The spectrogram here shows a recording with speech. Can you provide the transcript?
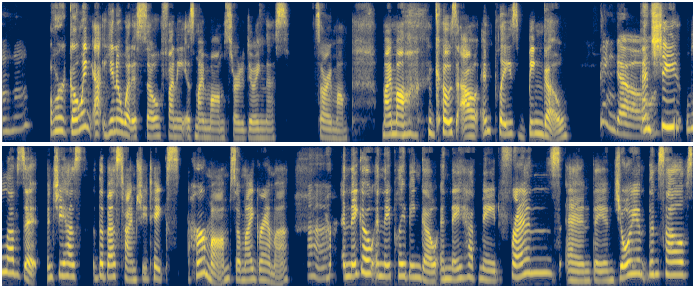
Mm-hmm. Or going at, you know what is so funny is my mom started doing this. Sorry, mom. My mom goes out and plays bingo. Bingo. And she loves it. And she has the best time. She takes her mom, so my grandma, uh-huh. her, and they go and they play bingo and they have made friends and they enjoy themselves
